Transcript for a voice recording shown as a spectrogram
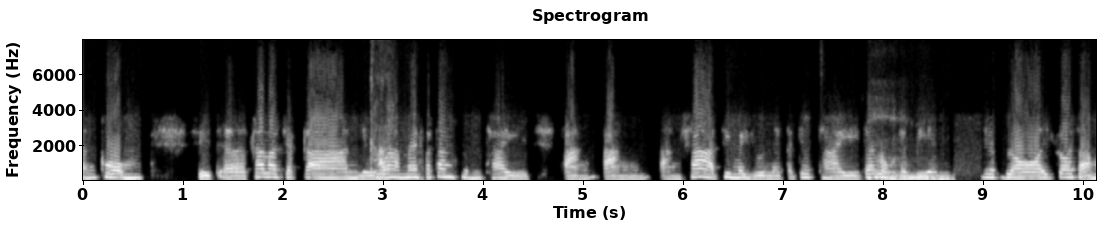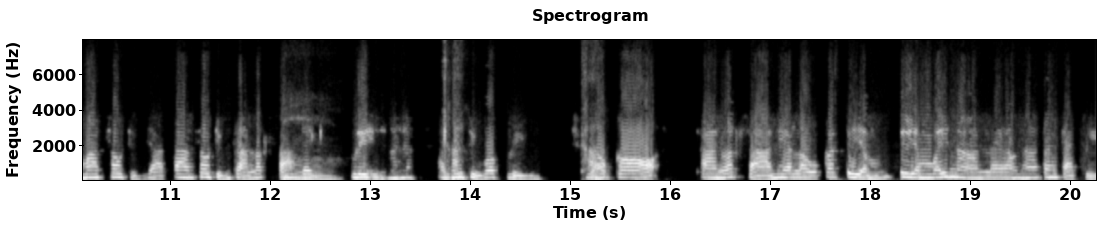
สังคม สิทธิ์เอ่อข้าราชการหรือค่ะว่าแม้กระทั่งคนไทยต่างต่างต่างชาติที่มาอยู่ในประเทศไทย ถ้าอืมลงทะเบียนเรียบร้อยก็สามารถเข้าถึงยาต้านเข้าถึงการรักษาได้อืมฟรีนะฮะอันนี้ค่ะถือว่าฟรีค่ะแล้วก็ การรักษาเนี่ยเราก็เตรียมเตรียมไว้นานแล้วนะฮะตั้งแต่ปี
